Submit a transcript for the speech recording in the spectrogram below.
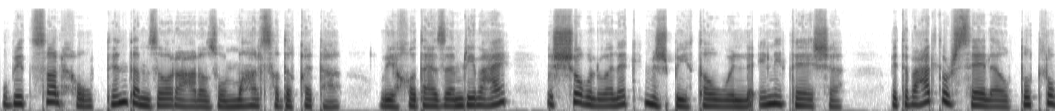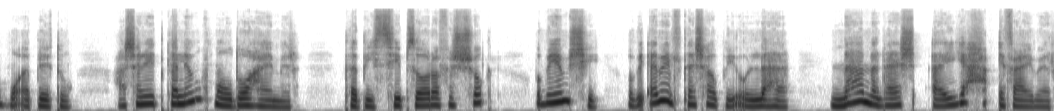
وبيتصالحوا وبتندم زارة على ظلمها لصديقتها وياخدها زمري معاه الشغل ولكن مش بيطول لأن تاشا بتبعت له رسالة وبتطلب مقابلته عشان يتكلموا في موضوع عامر. فبيسيب زارة في الشغل وبيمشي وبيقابل تاشا وبيقول لها إنها ملهاش أي حق في عامر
